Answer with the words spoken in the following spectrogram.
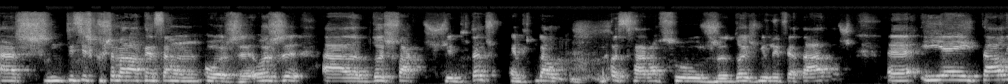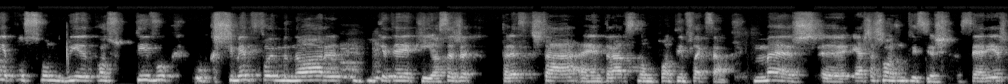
às notícias que vos chamaram a atenção hoje. Hoje há dois factos importantes. Em Portugal passaram-se os 2 mil infectados uh, e em Itália, pelo segundo dia consecutivo, o crescimento foi menor do que até aqui. Ou seja, parece que está a entrar-se num ponto de inflexão. Mas uh, estas são as notícias sérias.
